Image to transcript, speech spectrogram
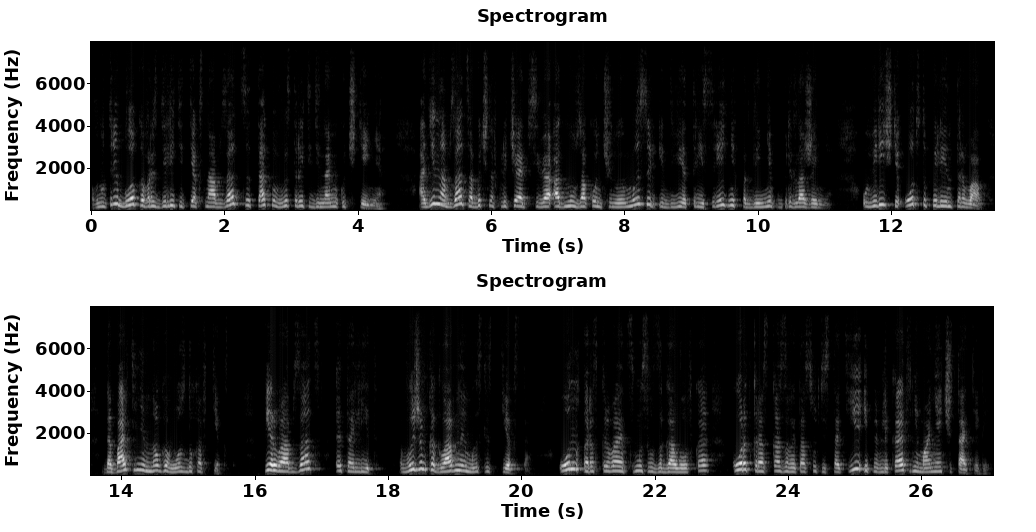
Внутри блоков разделите текст на абзацы, так вы выстроите динамику чтения. Один абзац обычно включает в себя одну законченную мысль и две-три средних по длине предложения. Увеличьте отступ или интервал. Добавьте немного воздуха в текст. Первый абзац – это лид, выжимка главной мысли текста. Он раскрывает смысл заголовка, коротко рассказывает о сути статьи и привлекает внимание читателей.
